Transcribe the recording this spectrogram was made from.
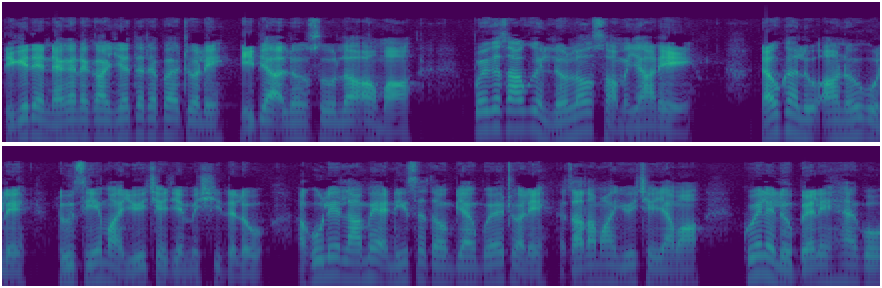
ဒီကနေ့နိုင်ငံတကာရဲတပ်တပ်အတွက်လည်းနီးပြအလုံးစုံလောက်အောင်မှာပွဲကစားခွင့်လုံလောက်စွာမရတဲ့နောက်ခံလူအာနိုးကိုလည်းလူစည်းမှာရွေးချယ်ခြင်းမရှိသလိုအခုလေးလာမယ့်အနည်းဆက်ပြိုင်ပွဲအတွက်လည်းကစားသမားရွေးချယ်ရမှာကွင်းလေလိုဘယ်လင်ဟန်ကို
